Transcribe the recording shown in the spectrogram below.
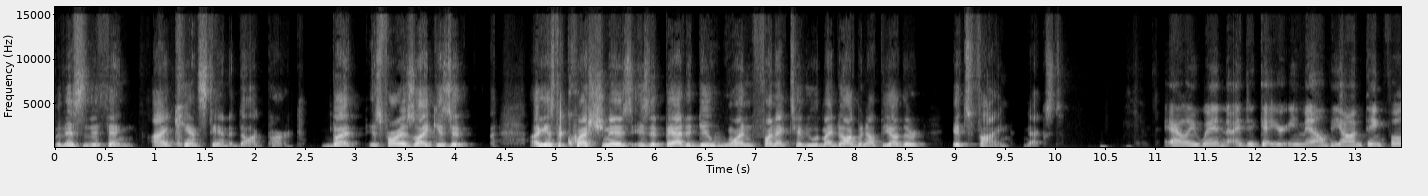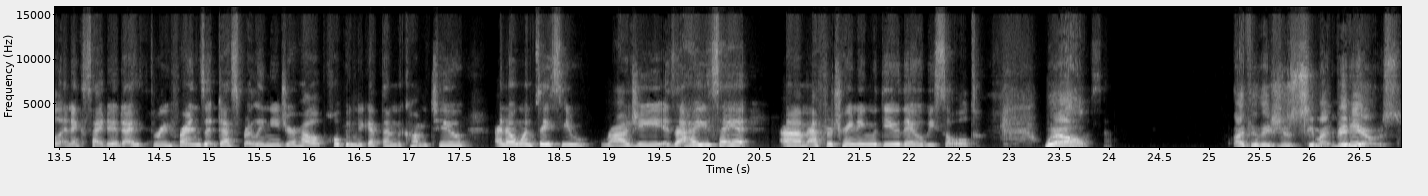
but this is the thing. I can't stand a dog park. But as far as like, is it I guess the question is, is it bad to do one fun activity with my dog but not the other? It's fine. Next. Allie Wynn, I did get your email. Beyond thankful and excited. I have three friends that desperately need your help, hoping to get them to come too. I know once they see Raji, is that how you say it? Um, after training with you, they will be sold. Well, I think they should just see my videos.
